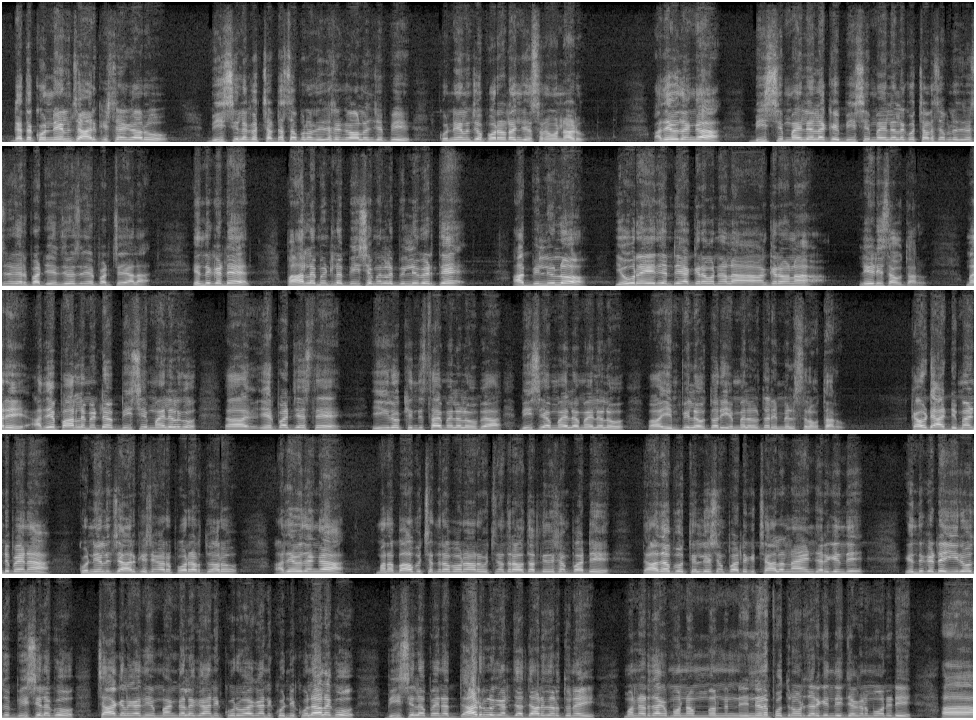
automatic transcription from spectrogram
గత కొన్నేళ్ళ నుంచి ఆర్ కృష్ణ గారు బీసీలకు చట్టసభలో రిజర్వేషన్ కావాలని చెప్పి కొన్నేళ్ళ నుంచి పోరాటం చేస్తూనే ఉన్నాడు. అదేవిధంగా బీసీ మహిళలకి బీసీ మహిళలకు చట్టసభలో రిజర్వేషన్ ఏర్పాటు రిజర్వేషన్ ఏర్పాటు చేయాలా? ఎందుకంటే పార్లమెంట్లో బీసీ మహిళలు బిల్లు పెడితే ఆ బిల్లులో ఎవరయ్యేది అంటే అగ్రవర్ణాల అగ్రవర్ణ లేడీస్ అవుతారు. మరి అదే పార్లమెంట్లో బీసీ మహిళలకు ఏర్పాటు చేస్తే ఈరోజు కింది స్థాయి మహిళలు బీసీ మహిళ మహిళలు ఎంపీలు అవుతారు ఎమ్మెల్యేలు అవుతారు ఎమ్మెల్సీలు అవుతారు. కాబట్టి ఆ డిమాండ్ పైన కొన్నేళ్ళ నుంచి ఆర్కేషన్ గారు పోరాడుతున్నారు. అదేవిధంగా మన బాబు చంద్రబాబు నాయుడు వచ్చిన తర్వాత తెలుగుదేశం పార్టీ దాదాపు తెలుగుదేశం పార్టీకి చాలా న్యాయం జరిగింది. ఎందుకంటే ఈరోజు బీసీలకు చాకలు కానీ మంగళ కానీ కురువ కానీ కొన్ని కులాలకు బీసీల పైన దాడులు కానీ దాడులు జరుగుతున్నాయి. మొన్నటిదాకా మొన్న మొన్న నిన్న పొద్దున ఒకటి జరిగింది జగన్మోహన్ రెడ్డి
